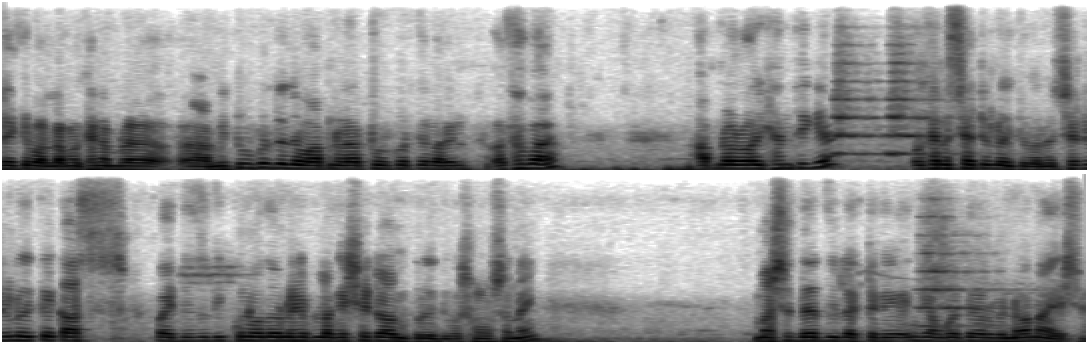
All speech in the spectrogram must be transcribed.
যাইতে পারলাম ওখানে আমরা আমি ট্যুর করতে যাব, আপনারা ট্যুর করতে পারেন। অথবা আপনারা ওইখান থেকে ওখানে সেটেল হইতে পারেন। সেটেল হইতে কাজ পাইতে যদি কোনো ধরনের হেল্প লাগে, সেটাও আমি করে দেবো, সমস্যা নাই। মাসে দেড় দুই লাখ টাকা ইনকাম করতে পারবেন না এসে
